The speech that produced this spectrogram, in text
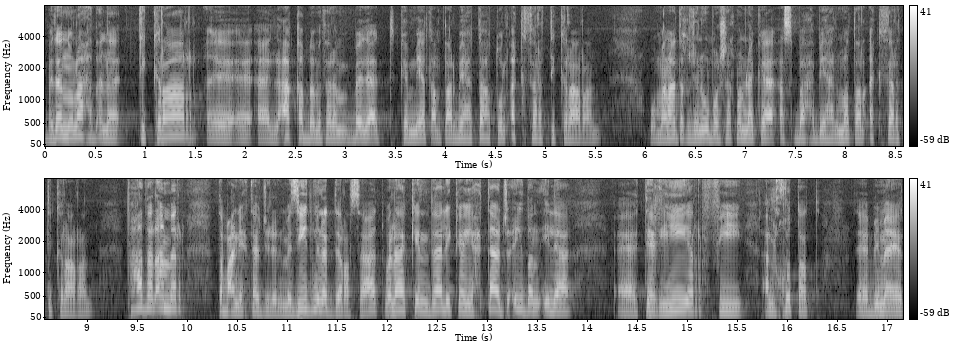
بدأنا نلاحظ أن تكرار آه، آه، العقبة مثلا بدأت كميات الأمطار بها تهطل أكثر تكرارا ومناطق جنوب وشرق المملكة أصبح بها المطر أكثر تكرارا. فهذا الأمر طبعا يحتاج إلى المزيد من الدراسات ولكن ذلك يحتاج أيضا إلى آه، تغيير في الخطط بما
